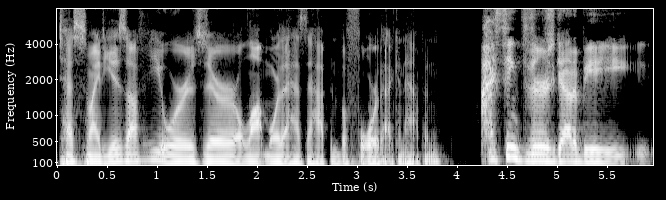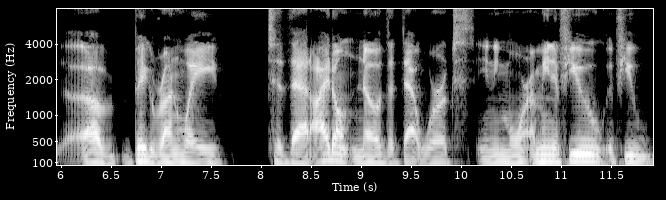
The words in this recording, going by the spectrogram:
test some ideas off of you?" or is there a lot more that has to happen before that can happen? I think there's got to be a big runway to that. I don't know that that works anymore. I mean, if you if you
